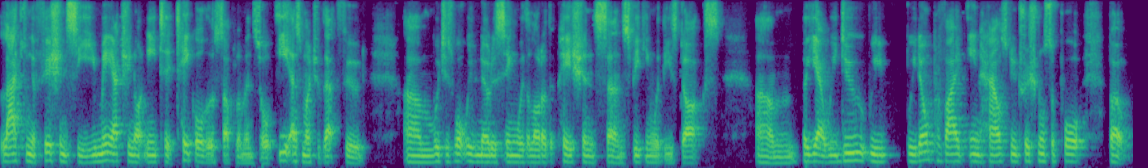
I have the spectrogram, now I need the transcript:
lacking efficiency, you may actually not need to take all those supplements or eat as much of that food, um, which is what we're noticing with a lot of the patients and speaking with these docs. Um, but yeah, we do we we don't provide in-house nutritional support, but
